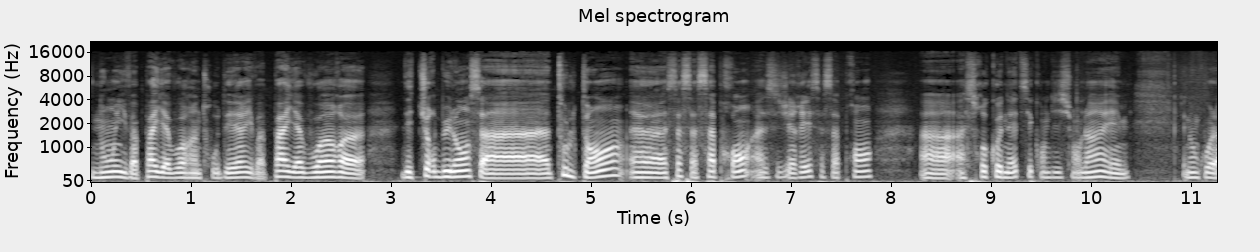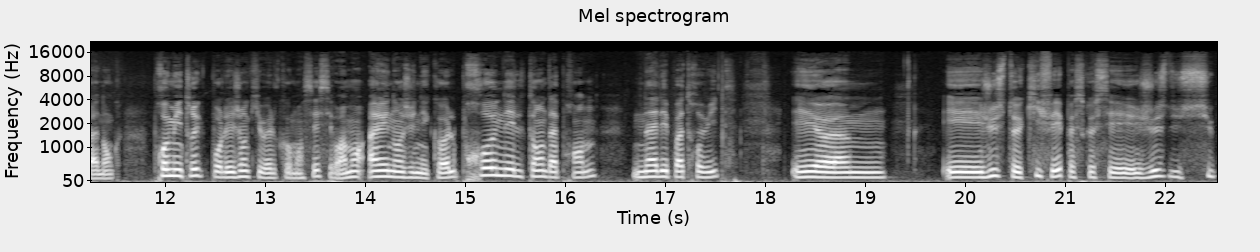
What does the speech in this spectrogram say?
non, il va pas y avoir un trou d'air, il va pas y avoir euh, des turbulences tout le temps. Euh, ça, ça s'apprend à se gérer, ça s'apprend à, se reconnaître ces conditions-là. Et, donc voilà, donc premier truc pour les gens qui veulent commencer, c'est vraiment aller dans une école, prenez le temps d'apprendre, n'allez pas trop vite. Et, euh, et juste kiffer parce que c'est juste du sup,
